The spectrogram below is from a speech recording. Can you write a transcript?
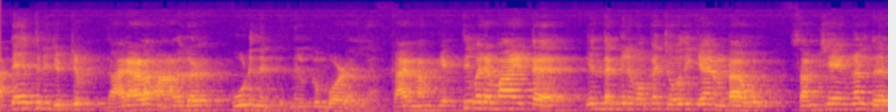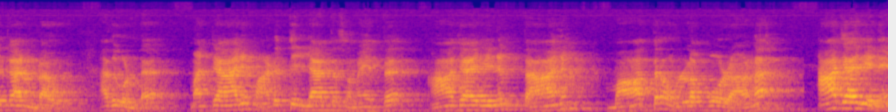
അദ്ദേഹത്തിന് ചുറ്റും ധാരാളം ആളുകൾ കൂടി നിൽക്ക് നിൽക്കുമ്പോഴല്ല. കാരണം വ്യക്തിപരമായിട്ട് എന്തെങ്കിലുമൊക്കെ ചോദിക്കാനുണ്ടാവും സംശയങ്ങൾ തീർക്കാനുണ്ടാവും. അതുകൊണ്ട് മറ്റാരും അടുത്തില്ലാത്ത സമയത്ത് ആചാര്യനും താനും മാത്രം ഉള്ളപ്പോഴാണ് ആചാര്യനെ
